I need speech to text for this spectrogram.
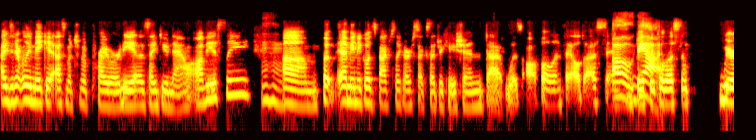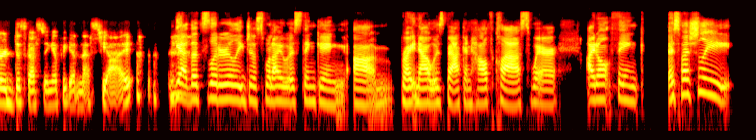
I didn't really make it as much of a priority as I do now, obviously. Mhm. Um, but I mean, it goes back to like our sex education that was awful and failed us, and Oh, basically yeah. us like we're disgusting if we get an STI. Yeah, that's literally just what I was thinking um right now is back in health class where I don't think especially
